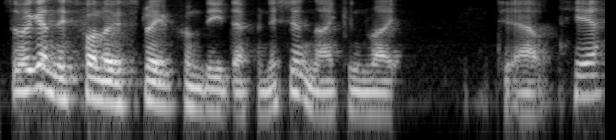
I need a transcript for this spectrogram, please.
So again, this follows straight from the definition. I can write it out here.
